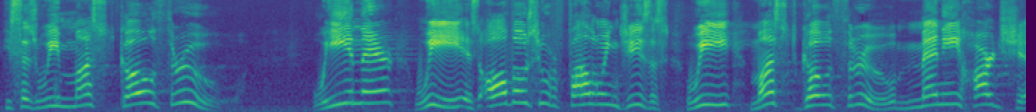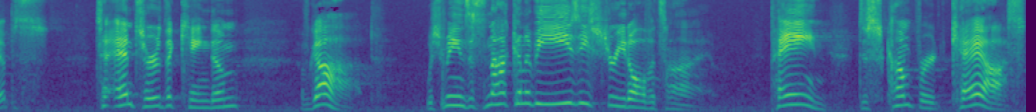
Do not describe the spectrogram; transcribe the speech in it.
He says, We must go through. We in there, we is all those who are following Jesus. We must go through many hardships to enter the kingdom of God, which means it's not going to be easy street all the time. Pain, discomfort, chaos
